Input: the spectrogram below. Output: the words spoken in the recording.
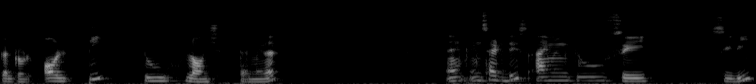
Control alt t to launch terminal. And inside this I'm going to say cd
